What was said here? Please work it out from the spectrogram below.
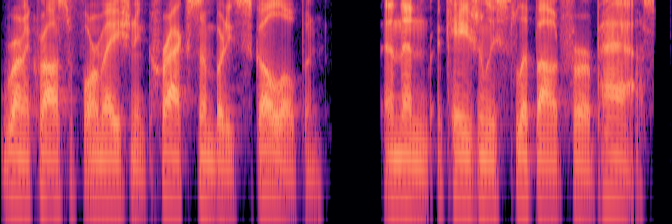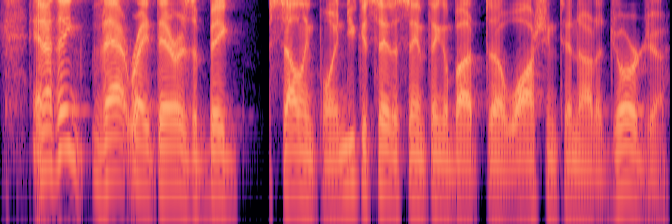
run across the formation and crack somebody's skull open, and then occasionally slip out for a pass. And I think that right there is a big selling point. You could say the same thing about uh, Washington out of Georgia.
